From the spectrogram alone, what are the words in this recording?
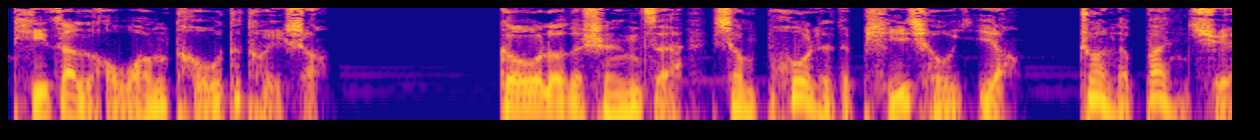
踢在老王头的腿上，佝偻的身子像破了的皮球一样转了半圈，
